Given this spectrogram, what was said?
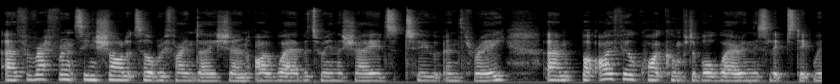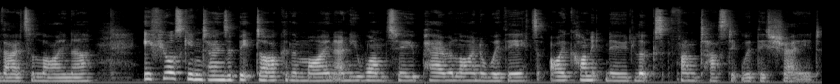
Uh, for reference in Charlotte Tilbury foundation I wear between the shades 2 and 3 um, but I feel quite comfortable wearing this lipstick without a liner. If your skin tone's a bit darker than mine and you want to pair a liner with it, Iconic Nude looks fantastic with this shade.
